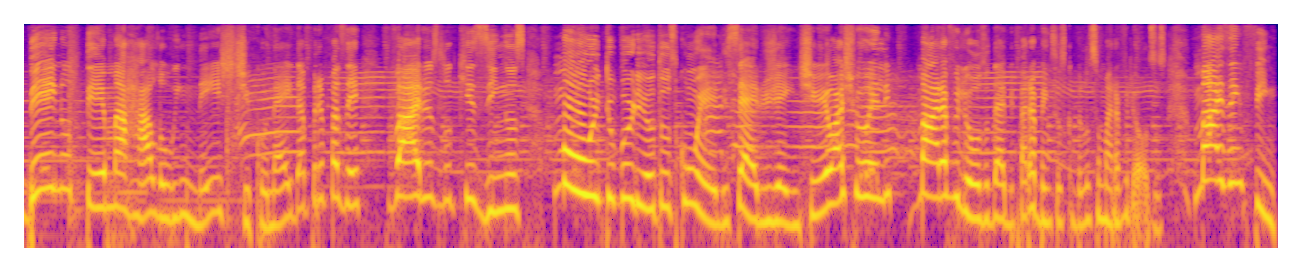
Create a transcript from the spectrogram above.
Bem no tema halloweenístico, né? E dá pra fazer vários lookzinhos muito bonitos com ele. Sério, gente. Eu acho ele maravilhoso, Deb. Parabéns, seus cabelos são maravilhosos. Mas enfim,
